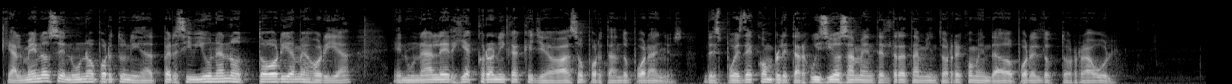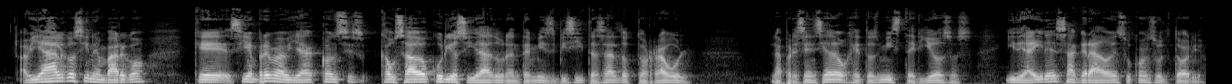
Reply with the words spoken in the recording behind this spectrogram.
que al menos en una oportunidad percibí una notoria mejoría en una alergia crónica que llevaba soportando por años, después de completar juiciosamente el tratamiento recomendado por el doctor Raúl. Había algo, sin embargo, que siempre me había causado curiosidad durante mis visitas al doctor Raúl la presencia de objetos misteriosos y de aire sagrado en su consultorio.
